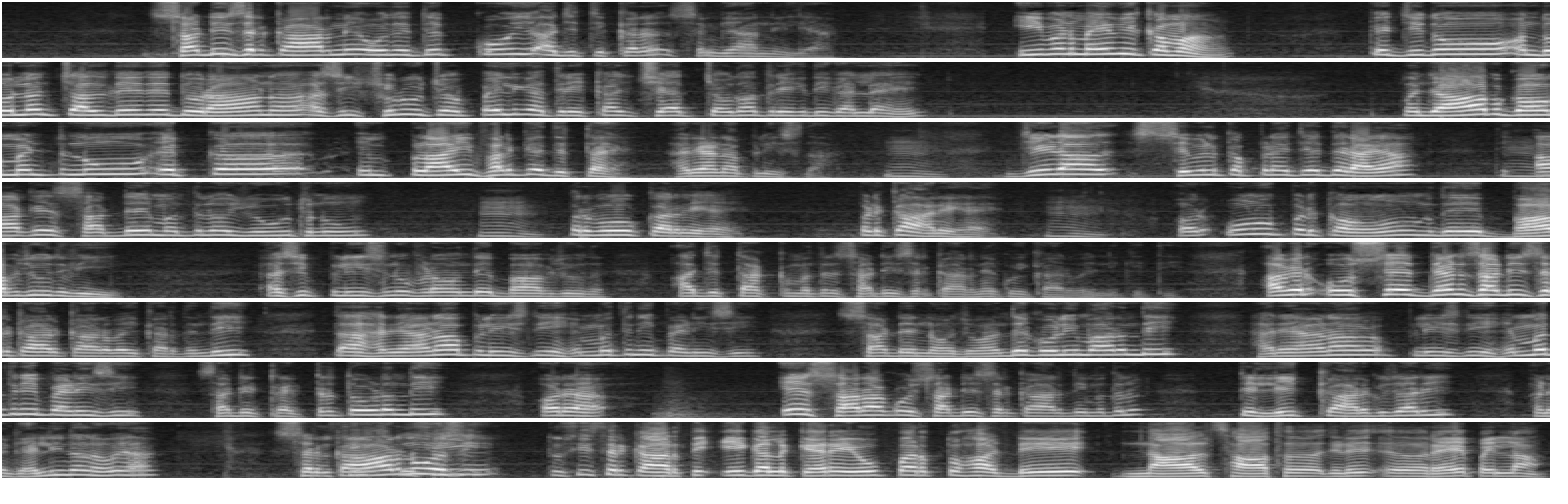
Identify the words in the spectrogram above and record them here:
ਸਾਡੀ ਸਰਕਾਰ ਨੇ ਉਹਦੇ ਤੇ ਕੋਈ ਅੱਜ ਤੱਕ ਸੰਗਿਆਨ ਨਹੀਂ ਲਿਆ। ਈਵਨ ਮੈਂ ਇਹ ਵੀ ਕਹਾਂ ਕਿ ਜਦੋਂ ਅੰਦੋਲਨ ਚੱਲਦੇ ਦੇ ਦੌਰਾਨ ਅਸੀਂ ਸ਼ੁਰੂ ਚ ਪਹਿਲੀਆਂ ਤਰੀਕਾਂ ਸ਼ਾਇਦ 14 ਤਰੀਕ ਦੀ ਗੱਲ ਹੈ ਪੰਜਾਬ ਗਵਰਨਮੈਂਟ ਨੂੰ ਇੱਕ EMPLOYE ਫੜ ਕੇ ਦਿੱਤਾ ਹੈ ਹਰਿਆਣਾ ਪੁਲਿਸ ਦਾ। ਜਿਹੜਾ ਸਿਵਲ ਕੱਪੜੇ 'ਚ ਇੱਧਰ ਆਇਆ ਤੇ ਆ ਕੇ ਸਾਡੇ ਮਤਲਬ ਯੂਥ ਨੂੰ ਹੂੰ। ਪ੍ਰਵੋਕ ਕਰ ਰਿਹਾ ਹੈ ਭੜਕਾ ਰਿਹਾ ਹੈ। ਹੂੰ। ਔਰ ਉਹਨੂੰ ਭੜਕਾਉਣ ਦੇ ਬਾਵਜੂਦ ਵੀ ਅਸੀਂ ਪੁਲਿਸ ਨੂੰ ਫੜਾਉਣ ਦੇ ਬਾਵਜੂਦ ਅੱਜ ਤੱਕ ਮਤਲਬ ਸਾਡੀ ਸਰਕਾਰ ਨੇ ਕੋਈ ਕਾਰਵਾਈ ਨਹੀਂ ਕੀਤੀ। ਅਗਰ ਉਸੇ ਦਿਨ ਸਾਡੀ ਸਰਕਾਰ ਕਾਰਵਾਈ ਕਰ ਦਿੰਦੀ ਤਾਂ ਹਰਿਆਣਾ ਪੁਲਿਸ ਦੀ ਹਿੰਮਤ ਨਹੀਂ ਪੈਣੀ ਸੀ ਸਾਡੇ ਨੌਜਵਾਨ ਦੇ ਗੋਲੀ ਮਾਰਨ ਦੀ ਹਰਿਆਣਾ ਪੁਲਿਸ ਦੀ ਹਿੰਮਤ ਨਹੀਂ ਪੈਣੀ ਸੀ ਸਾਡੇ ਟਰੈਕਟਰ ਤੋੜਨ ਦੀ ਔਰ ਇਹ ਸਾਰਾ ਕੁਝ ਸਾਡੀ ਸਰਕਾਰ ਦੀ ਮਤਲਬ ਢਿੱਲੀ ਕਾਰਗੁਜ਼ਾਰੀ ਅਣਗਹਿਲੀ ਨਾਲ ਹੋਇਆ। ਸਰਕਾਰ ਨੂੰ ਅਸੀਂ ਤੁਸੀਂ ਸਰਕਾਰ ਤੇ ਇਹ ਗੱਲ ਕਹਿ ਰਹੇ ਹੋ, ਪਰ ਤੁਹਾਡੇ ਨਾਲ ਸਾਥ ਜਿਹੜੇ ਰਹੇ ਪਹਿਲਾਂ,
